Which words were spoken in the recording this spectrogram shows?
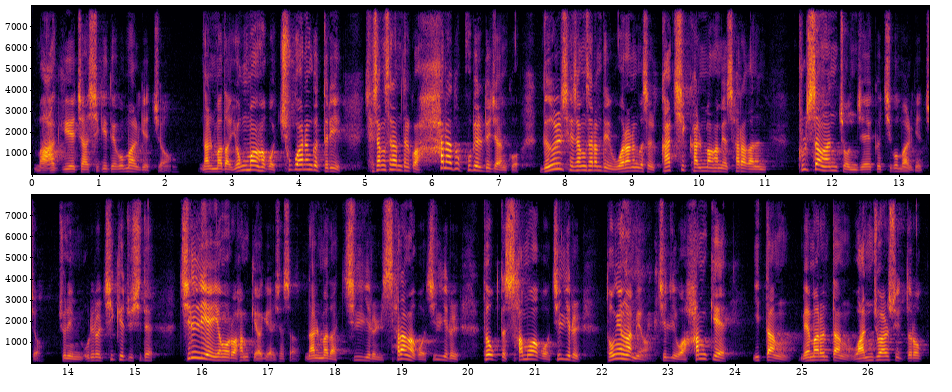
마귀의 자식이 되고 말겠죠. 날마다 욕망하고 추구하는 것들이 세상 사람들과 하나도 구별되지 않고 늘 세상 사람들이 원하는 것을 같이 갈망하며 살아가는 불쌍한 존재에 그치고 말겠죠. 주님, 우리를 지켜주시되 진리의 영어로 함께하게 하셔서 날마다 진리를 사랑하고 진리를 더욱더 사모하고 진리를 동행하며 진리와 함께 이 땅, 메마른 땅 완주할 수 있도록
